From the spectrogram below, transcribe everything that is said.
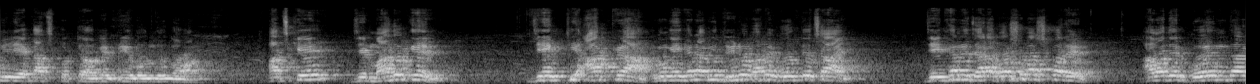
মিলিয়ে কাজ করতে হবে, প্রিয় বন্ধুগণ। আজকে যে মাদকের যে একটি আক্রা এবং এখানে আমি দৃঢ়ভাবে বলতে চাই যে এখানে যারা বসবাস করেন, আমাদের গোয়েন্দার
